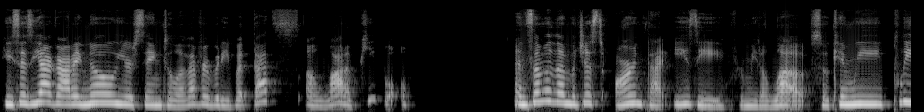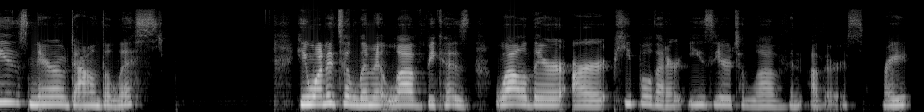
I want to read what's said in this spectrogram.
He says, Yeah, God, I know you're saying to love everybody, but that's a lot of people. And some of them just aren't that easy for me to love. So, can we please narrow down the list? He wanted to limit love because, well, there are people that are easier to love than others, right?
